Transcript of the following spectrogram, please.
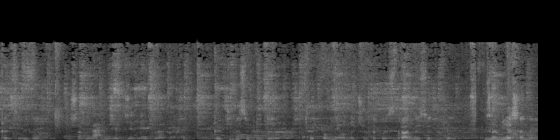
Как тебе день? Как тебе сегодня день? Как по мне, он очень такой странный сегодня был. Намешанный. Не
